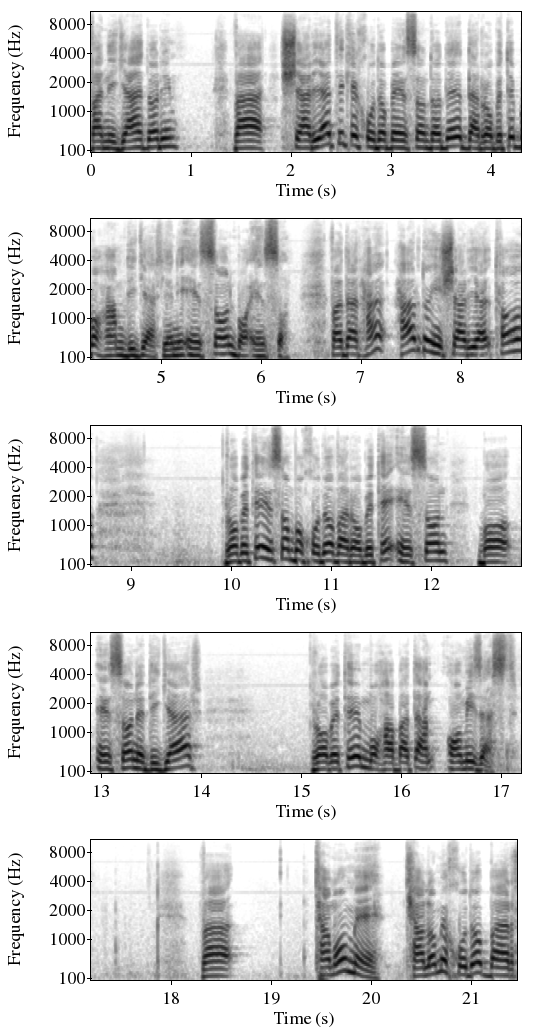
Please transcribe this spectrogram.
و نگه داریم و شریعتی که خدا به انسان داده در رابطه با همدیگر یعنی انسان با انسان. و در هر دو این شریعت ها رابطه انسان با خدا و رابطه انسان با انسان دیگر رابطه محبت آمیز است. و تمام کلام خدا بر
